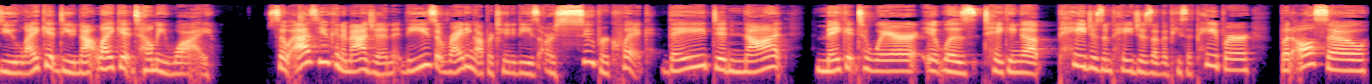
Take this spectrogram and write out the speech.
Do you like it? Do you not like it? Tell me why. So, as you can imagine, these writing opportunities are super quick. They did not make it to where it was taking up pages and pages of a piece of paper, but also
